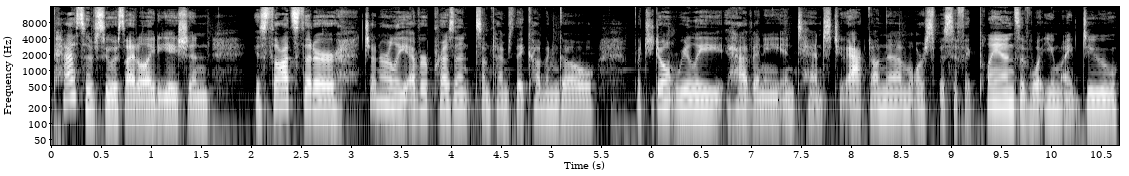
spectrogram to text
passive suicidal ideation is thoughts that are generally ever present. Sometimes they come and go, but you don't really have any intent to act on them or specific plans of what you might do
